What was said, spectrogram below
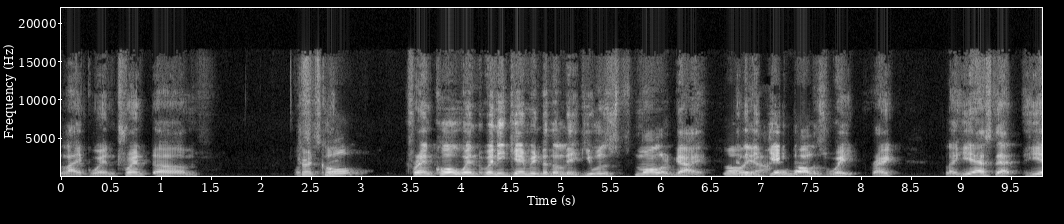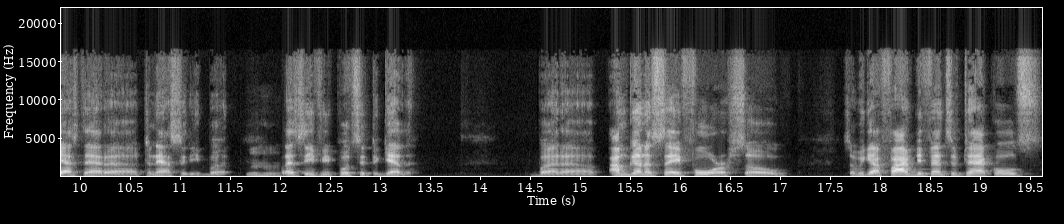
like when Trent um Trent Cole. Franco, when when he came into the league, he was a smaller guy, oh, and then yeah. he gained all his weight, right? Like he has that he has that uh, tenacity, but mm-hmm. let's see if he puts it together. But uh, I'm gonna say four. So so we got five defensive tackles,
